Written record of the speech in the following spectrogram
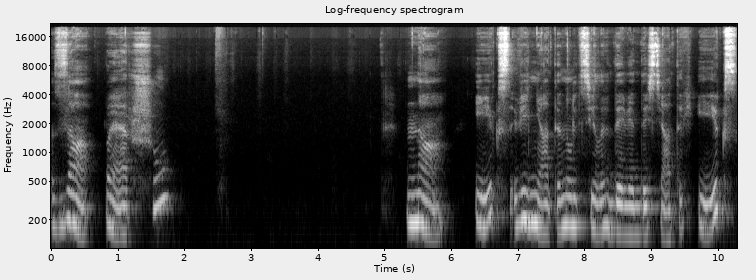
за першу на х відняти 0,9х,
